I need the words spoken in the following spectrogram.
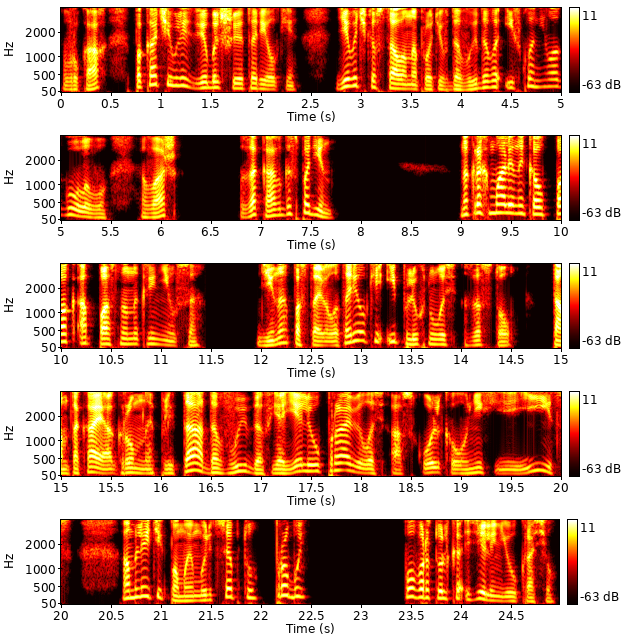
В руках покачивались две большие тарелки. Девочка встала напротив Давыдова и склонила голову. «Ваш заказ, господин». Накрахмаленный колпак опасно накренился. Дина поставила тарелки и плюхнулась за стол. Там такая огромная плита Давыдов, я еле управилась, а сколько у них яиц. Омлетик по моему рецепту, пробуй. Повар только зеленью украсил.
